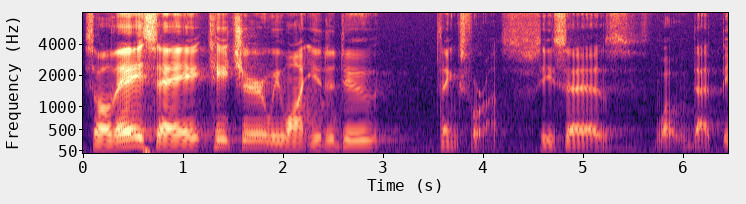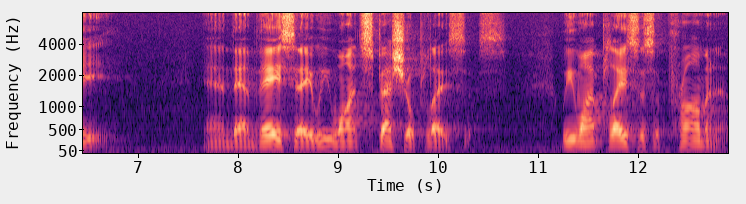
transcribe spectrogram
So they say, Teacher, we want you to do things for us. He says, What would that be? And then they say, We want special places. We want places of prominence.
